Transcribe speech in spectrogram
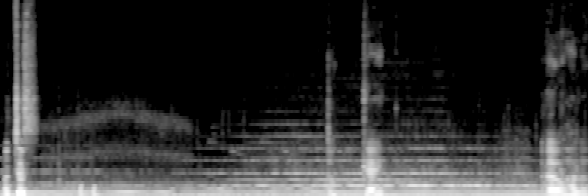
What just... Okay. Oh, hello.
